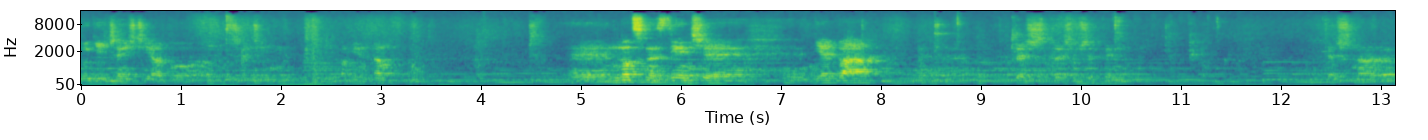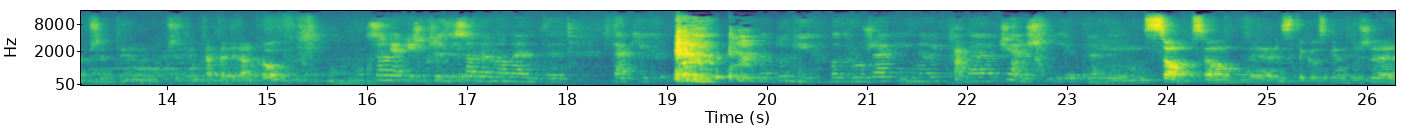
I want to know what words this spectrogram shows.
drugiej części albo, albo trzeciej, nie, pamiętam. E, Nocne zdjęcie nieba, też, też przy tym też na, przy tym, przy tym Cathedral Cove. Są jakieś kryzysowe momenty takich no, długich podróżach i no i chyba ciężkich jednak. Mm, Są, są e, z tego względu, że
